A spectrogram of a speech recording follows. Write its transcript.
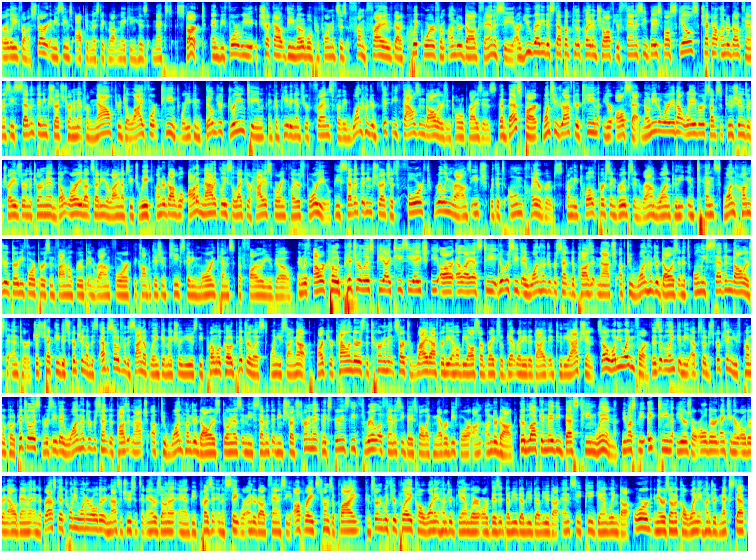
early from a start, and he seems optimistic about making his next start. And before we check out the notable performances from Friday, we've got a quick word from Underdog Fantasy. Are you ready to step up to the plate and show off your fantasy baseball skills? Check out Underdog Fantasy's seventh inning stretch tournament from now through July 14th, where you can build your dream team and compete against your friends for the $150,000 in total prizes. The best part, once you draft your team, you're all set. No need to worry about waivers waivers, substitutions, or trades during the tournament. And don't worry about setting your lineups each week. Underdog will automatically select your highest scoring players for you. The seventh inning stretch has four thrilling rounds, each with its own player groups. From the 12 person groups in round one to the intense 134 person final group in round four, the competition keeps getting more intense the farther you go. And with our code PITCHERLIST, P I T C H E R L I S T, you'll receive a 100% deposit match up to $100 and it's only $7 to enter. Just check the description of this episode for the sign up link and make sure you use the promo code PitcherList when you sign up. Mark your calendars. The tournament starts right after the MLB All Star break, so get ready to dive into the action. So, what are you waiting for? Visit the link in the episode description, use promo code PitcherList, and receive a 100% deposit match up to $100. Join us in the seventh inning stretch tournament and experience the thrill of fantasy baseball like never before on Underdog. Good luck and may the best team win. You must be 18 years or older, 19 or older in Alabama and Nebraska, 21 or older in Massachusetts and Arizona, and be present in a state where Underdog Fantasy operates. Terms apply. Concerned with your play, call 1 800 Gambler or visit www.ncpgambling.org. In Arizona, call 1 800 Next Step.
